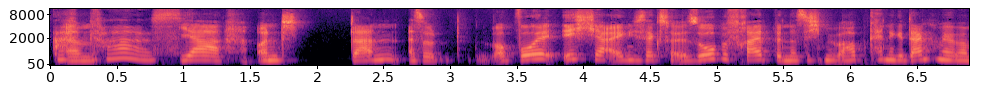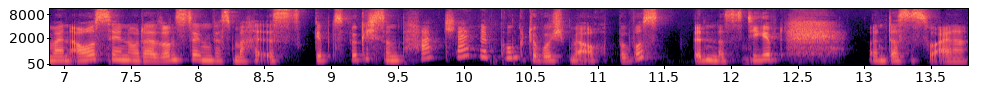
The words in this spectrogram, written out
Ach, ähm, krass. ja, und dann, also obwohl ich ja eigentlich sexuell so befreit bin, dass ich mir überhaupt keine Gedanken mehr über mein Aussehen oder sonst irgendwas mache, es gibt wirklich so ein paar kleine Punkte, wo ich mir auch bewusst bin, dass es die gibt. Und das ist so einer.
